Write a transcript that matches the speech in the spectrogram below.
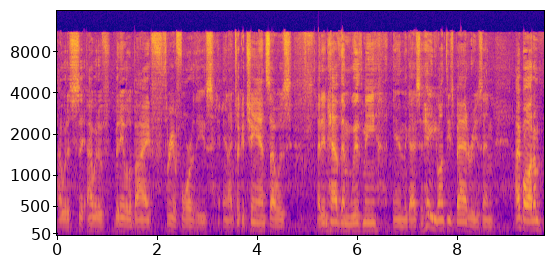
I would have I would have been able to buy three or four of these. And I took a chance. I was I didn't have them with me, and the guy said, "Hey, do you want these batteries?" And I bought them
